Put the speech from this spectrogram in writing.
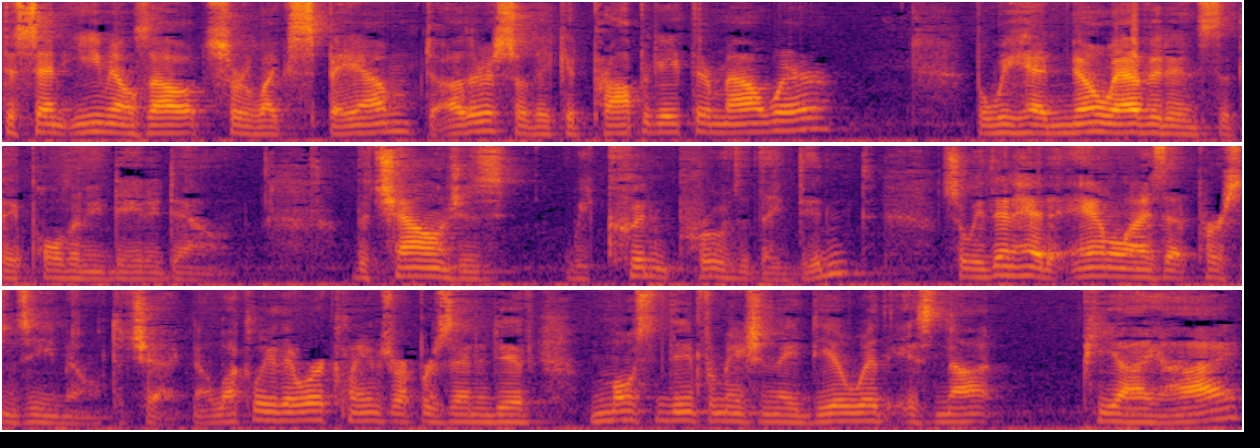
to send emails out, sort of like spam, to others, so they could propagate their malware. But we had no evidence that they pulled any data down. The challenge is we couldn't prove that they didn't. So we then had to analyze that person's email to check. Now, luckily, they were a claims representative. Most of the information they deal with is not PII,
